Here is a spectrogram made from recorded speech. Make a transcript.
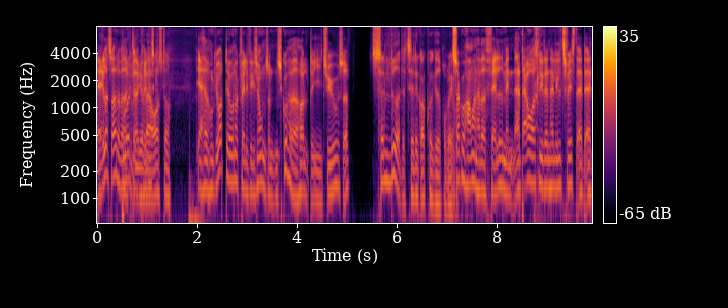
Ja, ellers så havde det været, burde den været kritisk. overstået. Ja, havde hun gjort det under kvalifikationen, som den skulle have været holdt i 20, så Så lyder det til, at det godt kunne have givet problemer. så kunne hammeren have været faldet, men der er jo også lige den her lille twist, at, at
